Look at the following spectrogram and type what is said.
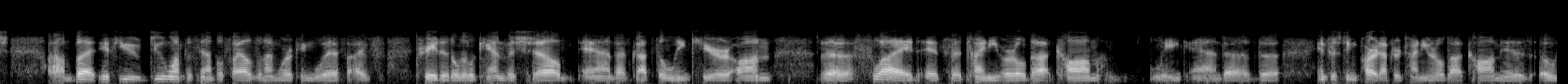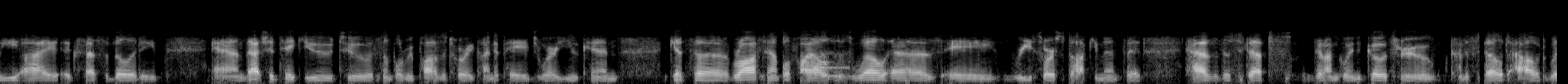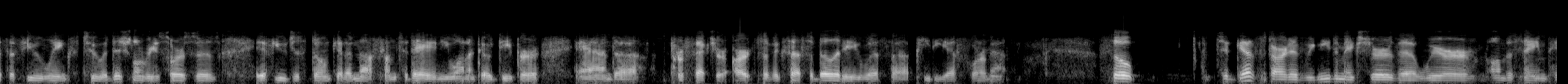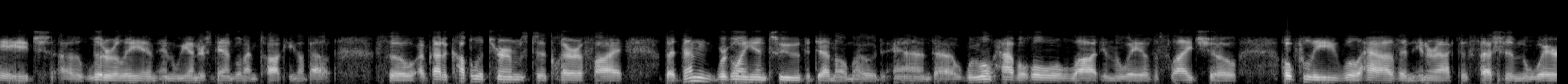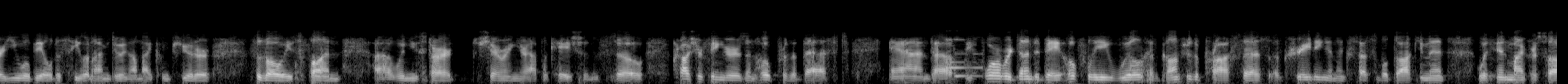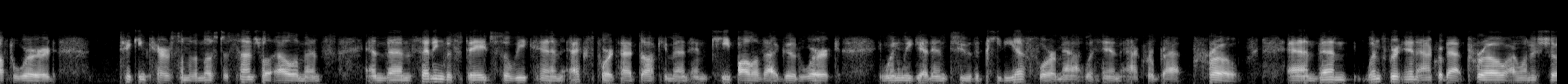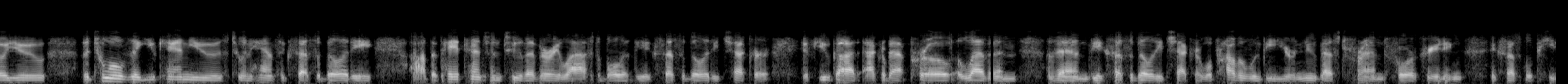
Um, but if you do want the sample files that I'm working with, I've created a little Canvas shell and I've got the link here on the slide. It's a tinyurl.com link and uh, the interesting part after tinyurl.com is OEI accessibility. And that should take you to a simple repository kind of page where you can get the raw sample files as well as a resource document that has the steps that I'm going to go through kind of spelled out with a few links to additional resources if you just don't get enough from today and you want to go deeper and uh, perfect your arts of accessibility with a PDF format. So to get started, we need to make sure that we're on the same page uh, literally and, and, we understand what I'm talking about. So I've got a couple of terms to clarify, but then we're going into the demo mode and uh, we won't have a whole lot in the way of a slideshow. Hopefully we'll have an interactive session where you will be able to see what I'm doing on my computer. This is always fun uh, when you start sharing your applications. So cross your fingers and hope for the best. And uh, before we're done today, hopefully we'll have gone through the process of creating an accessible document within Microsoft Word, taking care of some of the most essential elements, and then setting the stage so we can export that document and keep all of that good work when we get into the PDF format within Acrobat Pro. And then once we're in Acrobat Pro, I want to show you the tools that you can use to enhance accessibility. Uh, but pay attention to the very last bullet, the accessibility checker. If you've got Acrobat Pro 11, then the accessibility checker will probably be your new best friend for creating accessible PDFs.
